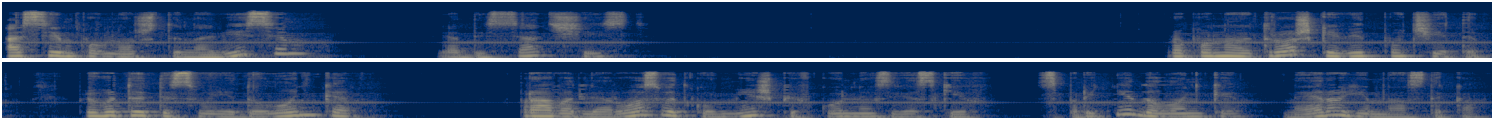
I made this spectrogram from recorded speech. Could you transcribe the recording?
а 7 помножити на 8 – 56. Пропоную трошки відпочити. Приготуйте свої долоньки. Вправа для розвитку міжпівкульних зв'язків. Спритні долоньки. Нейрогімнастика.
